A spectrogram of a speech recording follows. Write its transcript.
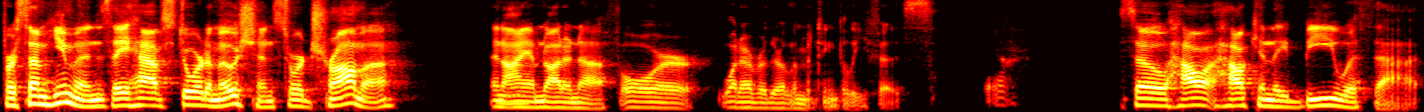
For some humans, they have stored emotion, stored trauma, and I mm-hmm. am not enough, or whatever their limiting belief is. Yeah. So how how can they be with that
